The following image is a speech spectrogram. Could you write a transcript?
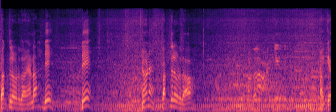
பக்கத்தில் வருதா? ஏண்டா டே டே எவனே? பக்கத்தில் வருதா? ஓகே.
